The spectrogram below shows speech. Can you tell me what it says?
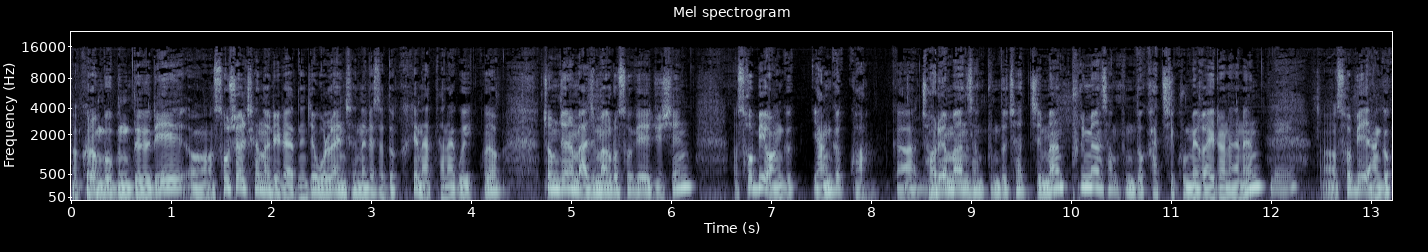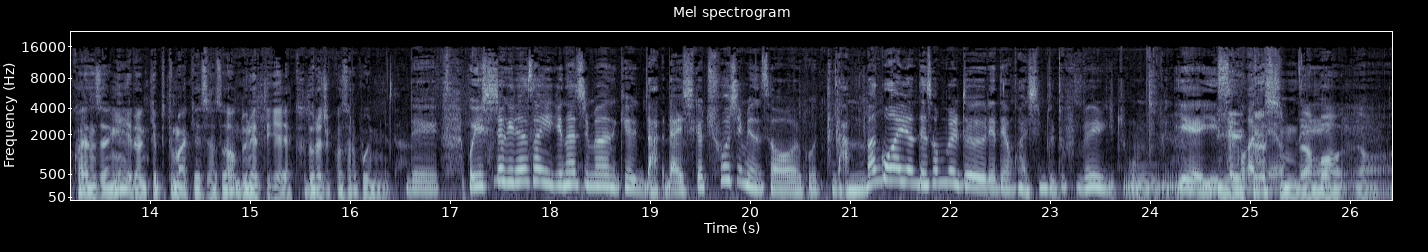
어, 그런 부분들이 어 소셜 채널이라든지 온라인 채널에서도 크게 나타나고 있고요. 좀 전에 마지막으로 소개해 주신 소비 양극 양극화 그러니까 음. 저렴한 상품도 찾지만 프리미엄 상품도 같이 구매가 일어나는 네. 어, 소비의 양극화 현상이 이런 기프트 마켓에서 눈에 띄게 두드러질 것으로 보입니다. 네. 뭐 일시적인 현상이긴 하지만 이렇게 나- 날씨가 추워지면서 난방과 관련된 선물들에 대한 관심들도 분명히 좀, 예, 있을 예, 것 같아요. 그렇습니다. 네. 뭐 어,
